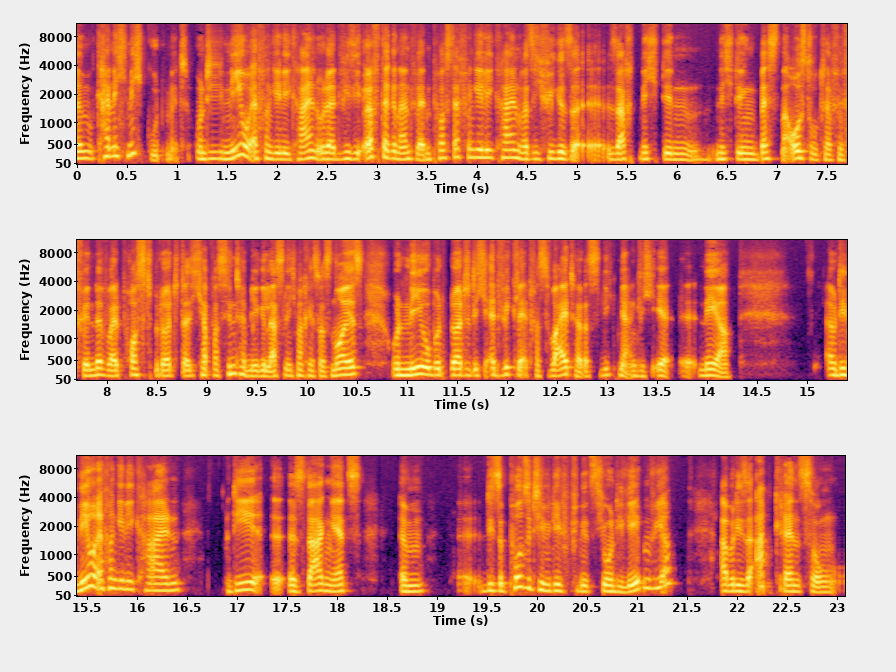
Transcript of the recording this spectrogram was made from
ähm, kann ich nicht gut mit. Und die Neo-Evangelikalen oder wie sie öfter genannt werden, Postevangelikalen, was ich wie gesagt nicht den, nicht den besten Ausdruck dafür finde, weil Post bedeutet, dass ich habe was hinter mir gelassen, ich mache jetzt was Neues und Neo bedeutet, ich entwickle etwas weiter. Das liegt mir eigentlich eher äh, näher. Und die Neo-Evangelikalen, die äh, sagen jetzt, ähm, äh, diese positive Definition, die leben wir, aber diese Abgrenzung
